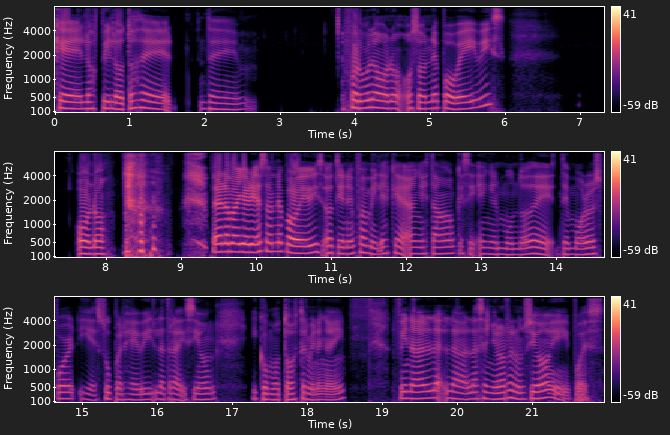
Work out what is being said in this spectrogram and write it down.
que los pilotos de de Fórmula 1 o son Nepo Babies o no. Pero la mayoría son Nepo Babies o tienen familias que han estado que sí, en el mundo de, de motorsport y es súper heavy la tradición y como todos terminan ahí. Al final la, la señora renunció y pues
